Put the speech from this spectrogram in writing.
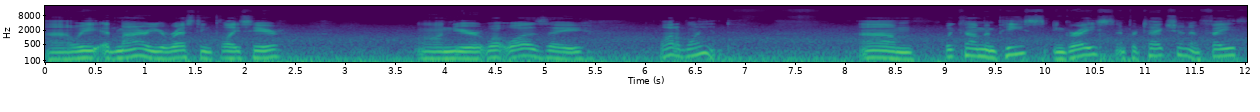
Uh, we admire your resting place here on your what was a lot of land. Um, we come in peace and grace and protection and faith,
